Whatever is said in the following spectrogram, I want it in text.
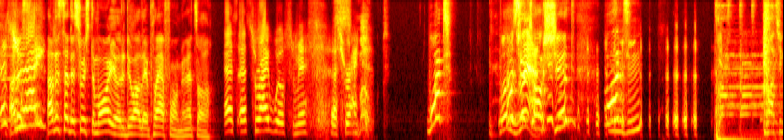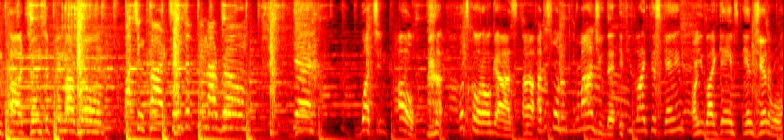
That's I just, right. I just had to switch to Mario to do all their platforming. That's all. That's that's right, Will Smith. That's right. What? What was You that? talk shit? What? Mm-hmm. Watching cartoons up in my room. Watching cartoons up in my room. Yeah. Watching. Oh, what's going on, guys? Uh, I just wanted to remind you that if you like this game or you like games in general,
